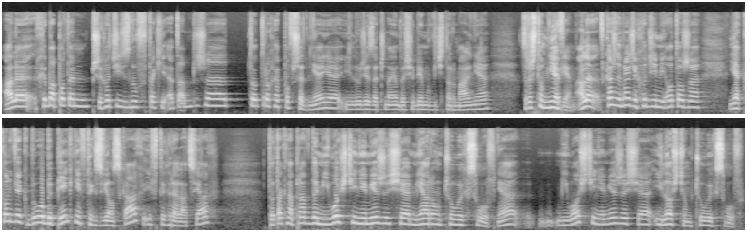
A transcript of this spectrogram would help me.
Ale chyba potem przychodzi znów taki etap, że to trochę powszednieje i ludzie zaczynają do siebie mówić normalnie. Zresztą nie wiem, ale w każdym razie chodzi mi o to, że jakkolwiek byłoby pięknie w tych związkach i w tych relacjach, to tak naprawdę miłości nie mierzy się miarą czułych słów, nie? Miłości nie mierzy się ilością czułych słów.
